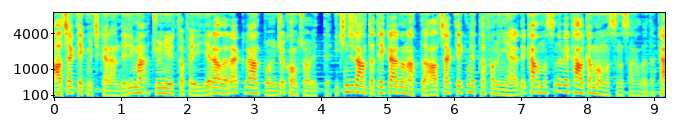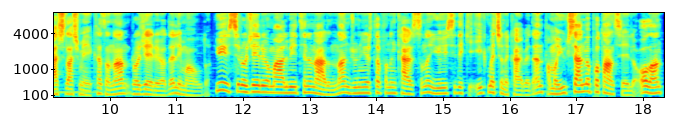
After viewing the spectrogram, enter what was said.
Alçak tekme çıkaran De Lima, Junior Tafa'yı yere alarak round boyunca kontrol etti. İkinci roundda tekrardan attığı alçak tekme Tafa'nın yerde kalmasını ve kalkamamasını sağladı. Karşılaşmayı kazanan Rogerio De Lima oldu. UFC Rogerio mağlubiyetinin ardından Junior Tafa'nın karşısına UFC'deki ilk maçını kaybeden ama yükselme potansiyeli olan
